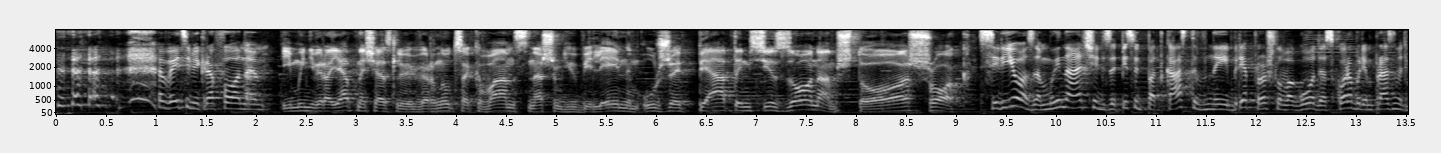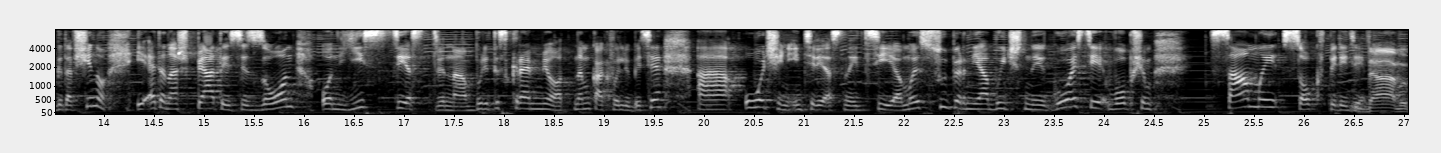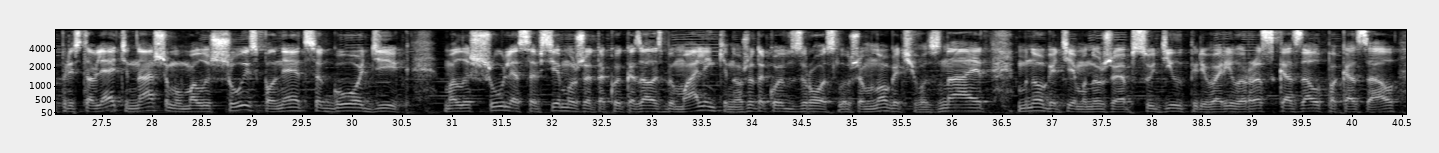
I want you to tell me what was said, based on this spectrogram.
в эти микрофоны. И мы невероятно счастливы вернуться к вам с нашим юбилейным уже пятым сезоном. Что? Шок! Серьезно, мы начали записывать подкасты в ноябре прошлого года года. Скоро будем праздновать годовщину, и это наш пятый сезон. Он, естественно, будет искрометным, как вы любите. А, очень интересные темы, супер необычные гости. В общем, Самый сок впереди. Да, вы представляете, нашему малышу исполняется годик. Малышуля совсем уже такой, казалось бы, маленький, но уже такой взрослый, уже много чего знает, много тем он уже обсудил, переварил, рассказал, показал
